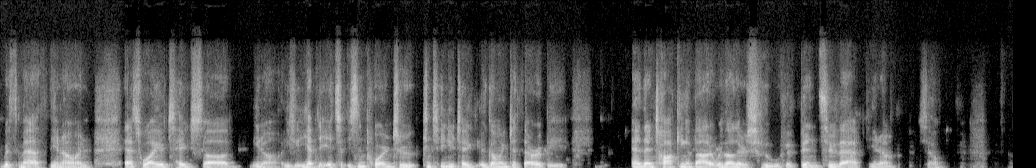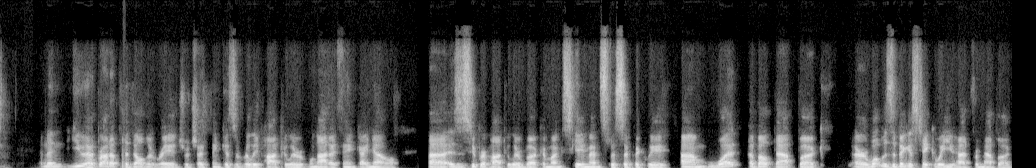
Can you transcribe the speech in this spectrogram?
with meth, you know, and that's why it takes, uh, you know, you have to, it's it's important to continue take going to therapy, and then talking about it with others who have been through that, you know. So. And then you had brought up the Velvet Rage, which I think is a really popular. Well, not I think I know uh, is a super popular book amongst gay men specifically. Um, what about that book, or what was the biggest takeaway you had from that book?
